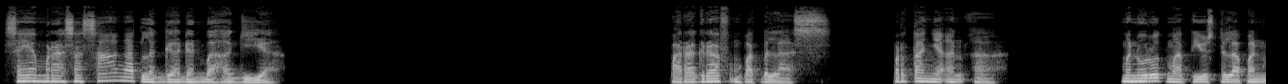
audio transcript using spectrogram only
saya merasa sangat lega dan bahagia. Paragraf 14 Pertanyaan A Menurut Matius 18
